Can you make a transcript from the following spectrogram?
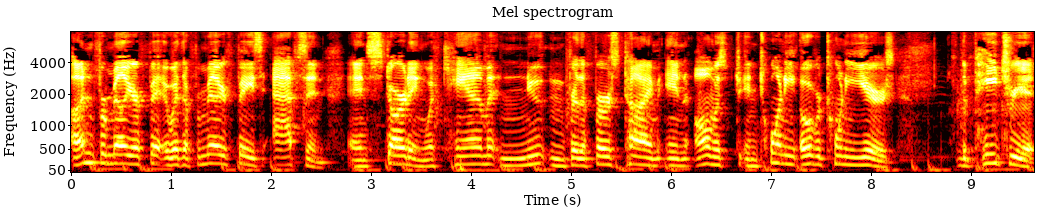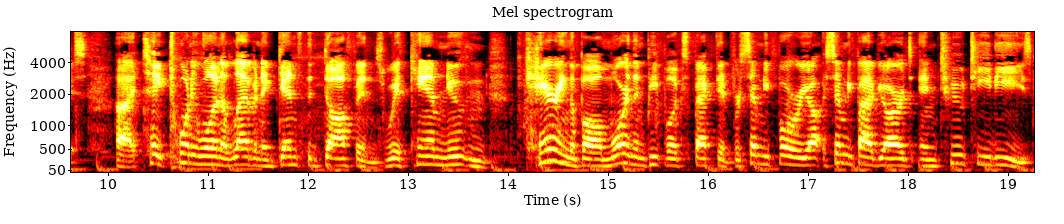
unfamiliar fa- with a familiar face absent and starting with Cam Newton for the first time in almost in 20 over 20 years. the Patriots uh, take 21-11 against the Dolphins with Cam Newton carrying the ball more than people expected for 74 75 yards and two TDs.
